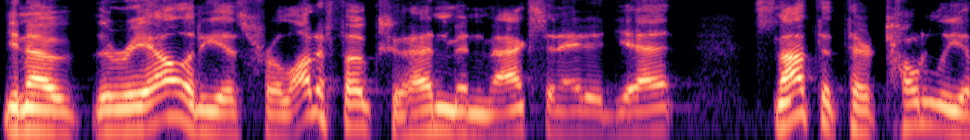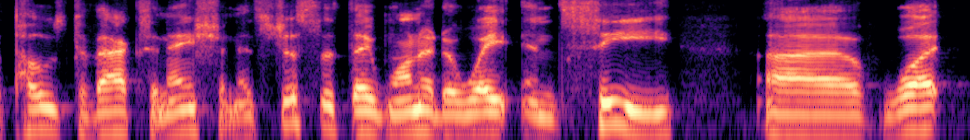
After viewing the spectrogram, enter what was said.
you know, the reality is for a lot of folks who hadn't been vaccinated yet, it's not that they're totally opposed to vaccination. It's just that they wanted to wait and see uh, what,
